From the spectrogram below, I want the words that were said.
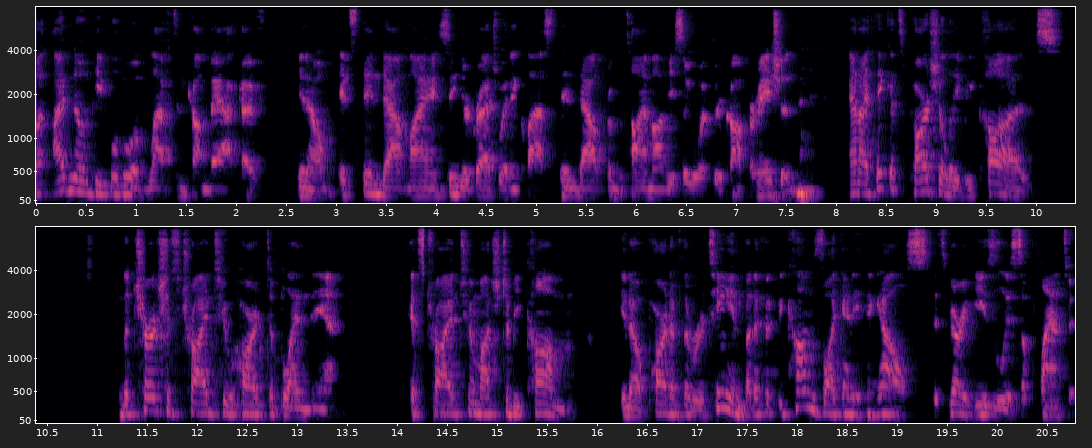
But I've known people who have left and come back. I've, you know, it's thinned out. My senior graduating class thinned out from the time, obviously, we went through confirmation. And I think it's partially because the church has tried too hard to blend in. It's tried too much to become, you know, part of the routine. But if it becomes like anything else, it's very easily supplanted.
